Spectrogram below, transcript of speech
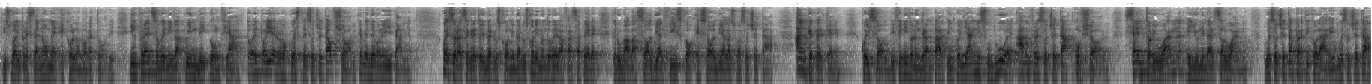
di suoi prestanome e collaboratori. Il prezzo veniva quindi gonfiato e poi erano queste società offshore che vendevano in Italia. Questo era il segreto di Berlusconi. Berlusconi non doveva far sapere che rubava soldi al fisco e soldi alla sua società, anche perché Quei soldi finivano in gran parte in quegli anni su due altre società offshore, Century One e Universal One, due società particolari, due società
